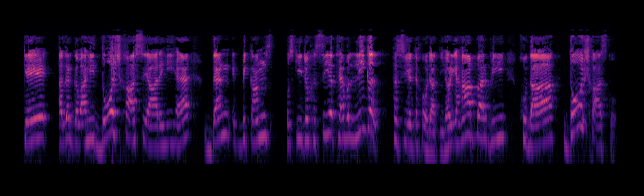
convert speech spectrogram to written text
کہ اگر گواہی دوش خاص سے آ رہی ہے دین اٹ بیکمز اس کی جو حیثیت ہے، وہ لیگل حیثیت ہو جاتی ہے۔ اور یہاں پر بھی خدا دوش خاص کو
